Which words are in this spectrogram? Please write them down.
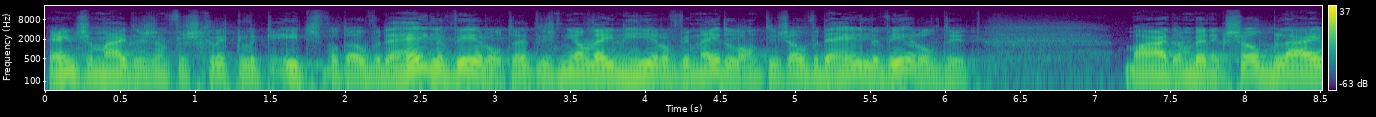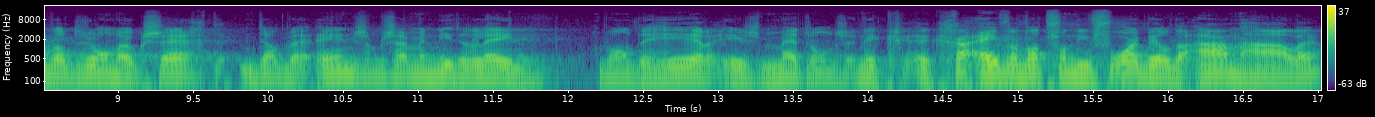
eenzaamheid is een verschrikkelijk iets wat over de hele wereld, hè, het is niet alleen hier of in Nederland, het is over de hele wereld dit. Maar dan ben ik zo blij wat John ook zegt, dat we eenzaam zijn, maar niet alleen. Want de Heer is met ons. En ik, ik ga even wat van die voorbeelden aanhalen.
